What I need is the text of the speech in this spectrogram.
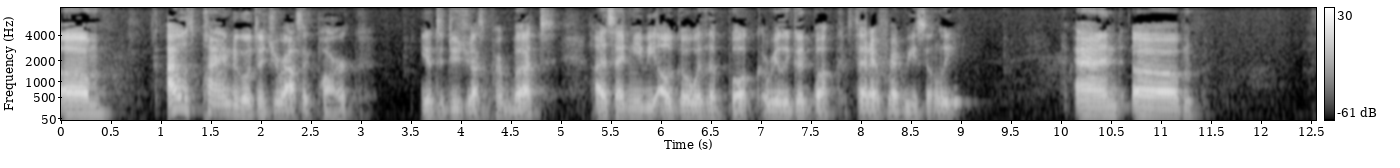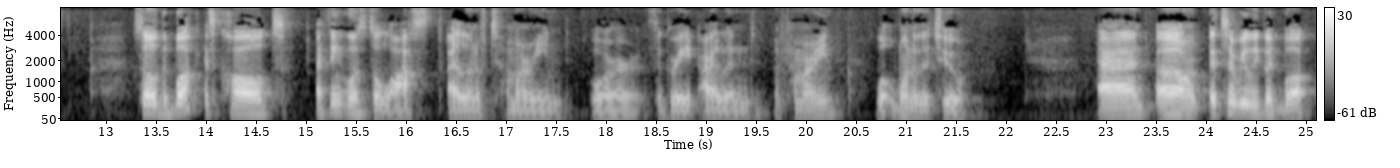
Um, I was planning to go to Jurassic Park. You have to do Jurassic Park, but I decided maybe I'll go with a book, a really good book that I've read recently. And um, so the book is called, I think it was The Lost Island of Tamarind or The Great Island of Tamarind. Well, one of the two and um, it's a really good book.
